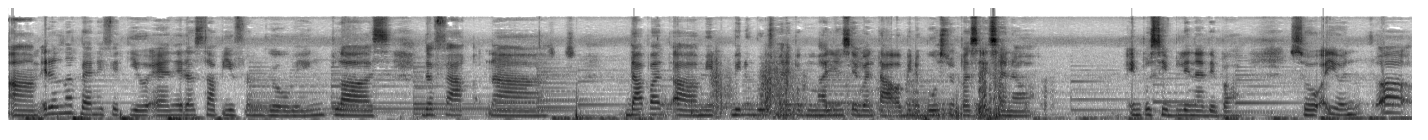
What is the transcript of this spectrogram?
um, it'll not benefit you and it'll stop you from growing. Plus, the fact na dapat uh, binubuhos mo na yung pagmamahal yun sa ibang tao, binubuhos mo pa sa isa na imposible na, di ba? So, ayun. Uh,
